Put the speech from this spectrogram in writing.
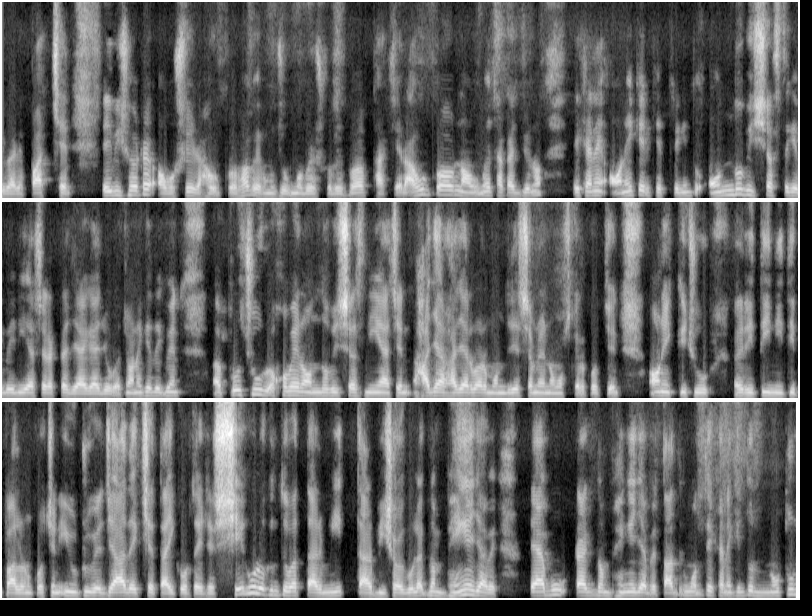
এবারে পাচ্ছেন। এই বিষয়টা অবশ্যই রাহুর প্রভাব এবং যুগ্ম বৃহস্পতির প্রভাব থাকছে। রাহুর প্রভাব নবমে থাকার জন্য এখানে অনেকের ক্ষেত্রে কিন্তু অন্ধবিশ্বাস থেকে বেরিয়ে আসার একটা জায়গায় যোগ আছে। অনেকে দেখবেন প্রচুর রকমের অন্ধবিশ্বাস নিয়ে আছেন, হাজার হাজার বার মন্দিরের সামনে নমস্কার করছেন, অনেক কিছু রীতিনীতি পালন করছেন, ইউটিউবে যা দেখছে তাই করতে চাইছে, সেগুলো কিন্তু এবার তার মিথ তার বিষয়গুলো একদম ভেঙে যাবে। ট্যাবুটা একদম ভেঙে যাবে। তাদের মধ্যে এখানে কিন্তু নতুন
